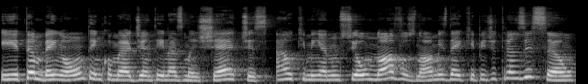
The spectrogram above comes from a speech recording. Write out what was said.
E também ontem, como eu adiantei nas manchetes, Alckmin anunciou novos nomes da equipe de transição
